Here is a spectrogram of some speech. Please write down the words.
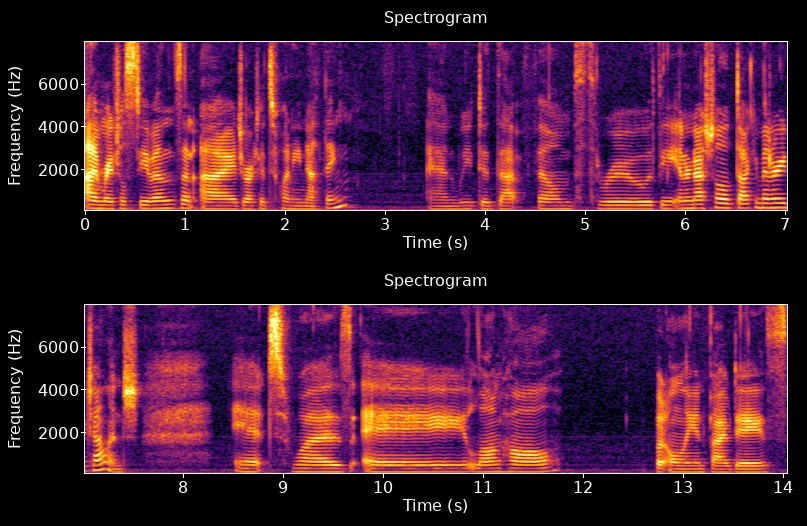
I'm Rachel Stevens, and I directed 20 Nothing. And we did that film through the International Documentary Challenge. It was a long haul, but only in five days.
